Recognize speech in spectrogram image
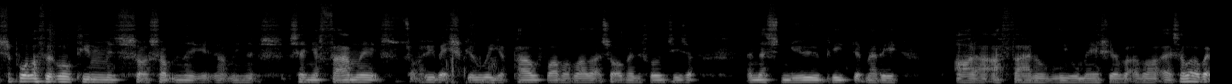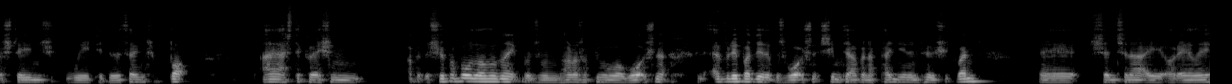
supporting a football team is sort of something that you know I mean. It's, it's in your family. It's sort of who you went to school with, your pals, blah blah blah. That sort of influences it. And this new breed that maybe are a, a fan of Leo Messi or whatever. It's a little bit strange way to do things. But I asked the question about the Super Bowl the other night was when hundreds of people were watching it, and everybody that was watching it seemed to have an opinion on who should win, uh, Cincinnati or LA.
